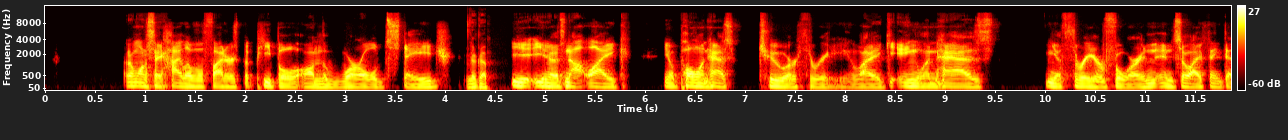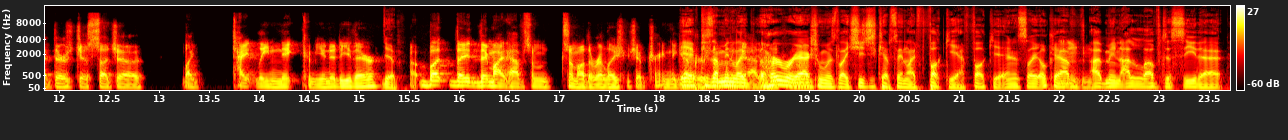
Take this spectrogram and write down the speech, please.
I don't want to say high level fighters, but people on the world stage. Okay. You, you know, it's not like you know Poland has two or three. Like England has you know three or four, and and so I think that there's just such a like tightly knit community there. Yep. Uh, but they they might have some some other relationship trained together. Yeah, because I mean, something like her reaction was like she just kept saying like "fuck yeah, fuck yeah," and it's like okay, I've, Mhm. I mean, I love to see that,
